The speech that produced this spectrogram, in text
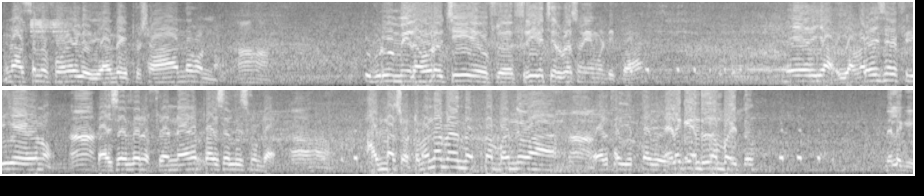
నేను అసలు ఫోనే లేదు అంత ప్రశాంతంగా ఉన్నా. ఆహా. ఇప్పుడు మీరు ఎవరు వచ్చి ఫ్రీ- ఫ్రీగా చెరుకు రసం ఏమంటే ఎవరైనా సరే ఫ్రీగా ఇవ్వను. పైసలు ఫ్రెండ్ అయినా పైసలు తీసుకుంటా. అది మా చుట్టమంది నా బంధువా? చెప్తా? నెలకి ఎంత సంపాదిస్తావు? నెలకి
